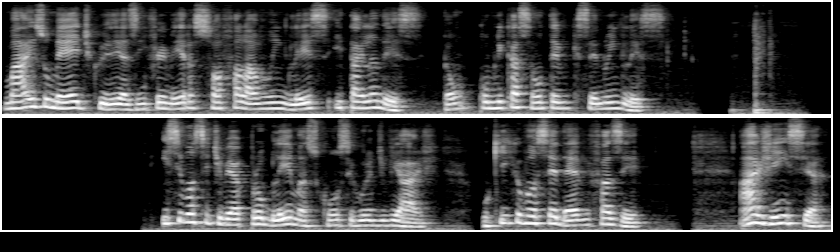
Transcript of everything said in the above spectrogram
mas o médico e as enfermeiras só falavam inglês e tailandês. Então, comunicação teve que ser no inglês. E se você tiver problemas com o seguro de viagem, o que, que você deve fazer? A agência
